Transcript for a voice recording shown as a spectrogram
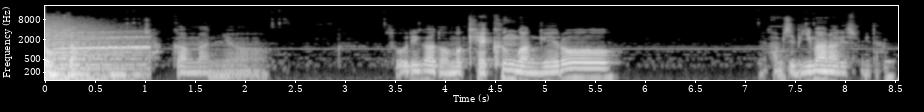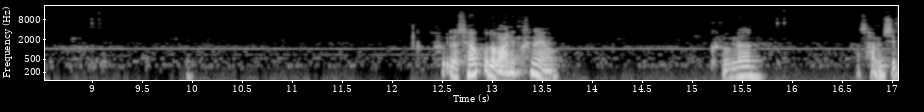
이것도 없다. 잠깐만요. 소리가 너무 개 큰 관계로 32만 하겠습니다. 소리가 생각보다 많이 크네요. 그러면 30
